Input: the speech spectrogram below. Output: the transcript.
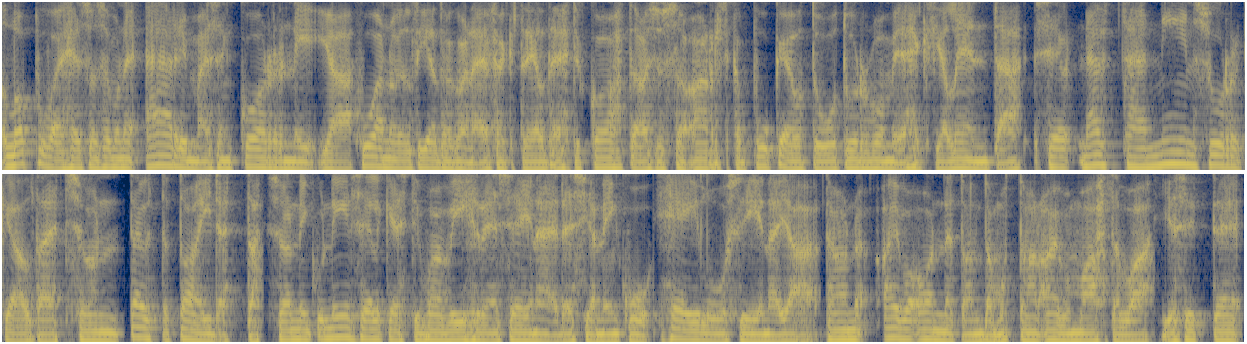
Loppuvaiheessa on semmoinen äärimmäisen korni ja huonoilla tietokoneefekteillä tehty kohtaus, jossa Arska pukeutuu turbomieheksi ja lentää. Se näyttää niin surkealta, että se on täyttä taidetta. Se on niin, kuin niin selkeästi vaan vihreän seinä edes ja niin kuin heiluu siinä ja tämä on aivan onnetonta, mutta on aivan mahtavaa. Ja sitten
